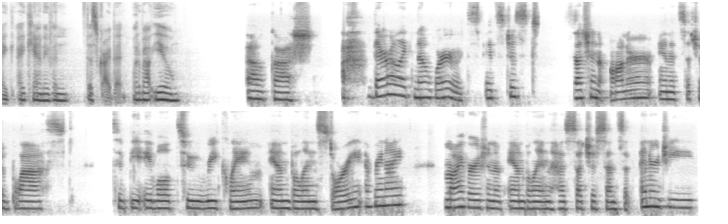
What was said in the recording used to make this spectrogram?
I, I can't even describe it. What about you? Oh, gosh. Uh, there are like no words. It's just such an honor and it's such a blast to be able to reclaim Anne Boleyn's story every night. My version of Anne Boleyn has such a sense of energy,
